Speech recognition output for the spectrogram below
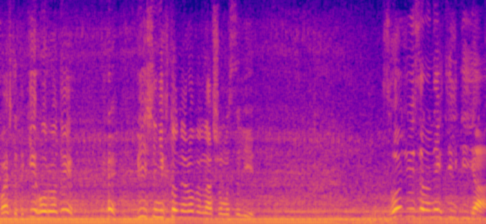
бачите, такі городи більше ніхто не робить в нашому селі. Згоджуюся на них тільки я.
